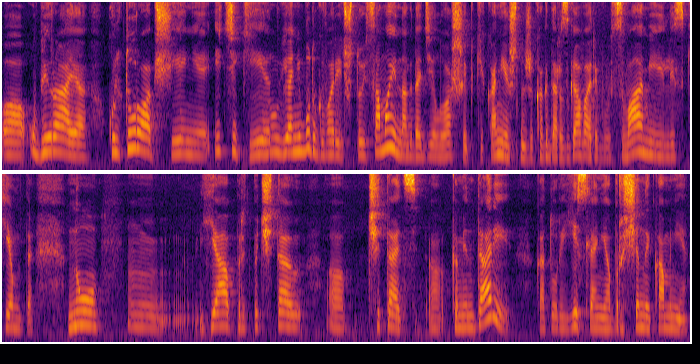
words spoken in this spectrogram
а, убирая культуру общения, этикет. Ну, я не буду говорить, что и сама иногда делаю ошибки, конечно же, когда разговариваю с вами или с кем-то, но я предпочитаю а, читать комментарии, которые, если они обращены ко мне,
